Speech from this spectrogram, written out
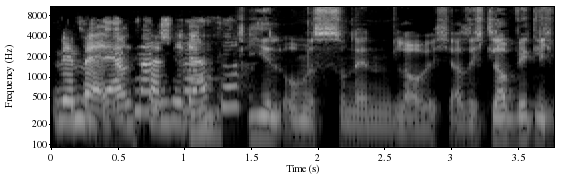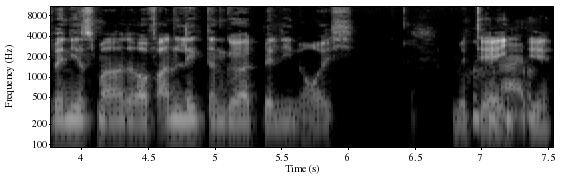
wir melden uns dann wieder. Viel, um es zu nennen, glaube ich. Also ich glaube wirklich, wenn ihr es mal darauf anlegt, dann gehört Berlin euch mit der Nein. Idee.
